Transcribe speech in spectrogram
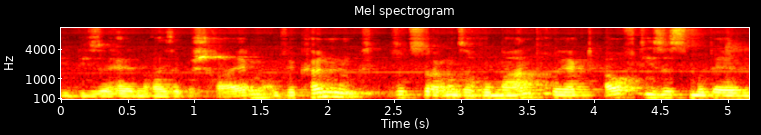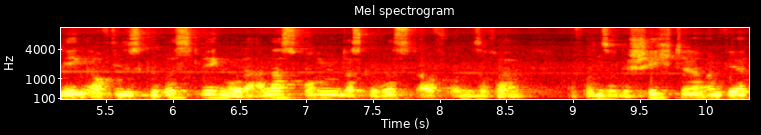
die diese Heldenreise beschreiben. Und wir können sozusagen unser Romanprojekt auf dieses Modell legen, auf dieses Gerüst legen oder andersrum das Gerüst auf unsere, auf unsere Geschichte. Und wir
